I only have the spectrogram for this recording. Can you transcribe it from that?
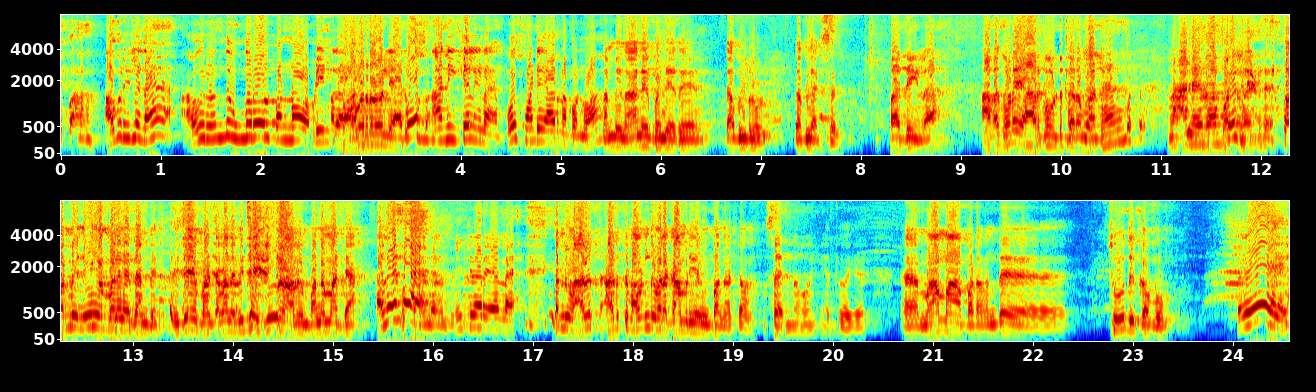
இப்ப அவர் இல்லண்ணே அவர் வந்து உங்க ரோல் பண்ணோம் அப்படின்ற அப்ப அவர் role யாரு போஸ் நீங்க கேளுங்கண்ணே போஸ் பாண்டியா யாருண்ணா பண்ணுவா? தம்பி நானே பண்ணிடு டபுள் ரோல் டபுள் ஆக்சன் பாத்தீங்களா? அத கூட யாருக்கும் விட்டு தர மாட்டேன். நானே தான் பண்ணுவேன். தம்பி நீங்க பண்ணுங்க தம்பி. விஜய் பண்ண விஜய் ஹீரோ அவன் பண்ண மாட்டேன். அதான் நீங்க வேற ஏன்ல தம்பி அடுத்து அடுத்து வளர்ந்து வர காமெடி பண்ணட்டும். சரிண்ணா ஓகே. மாமா படம் வந்து சூது ஏய்!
